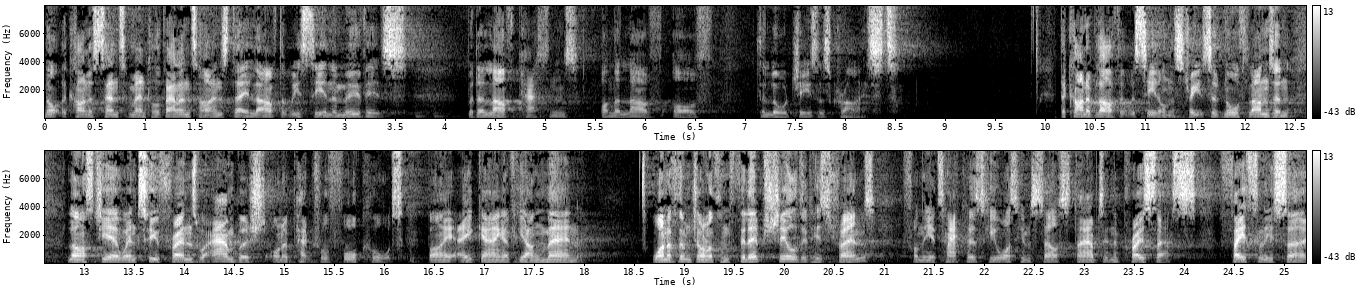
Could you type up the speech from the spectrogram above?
Not the kind of sentimental Valentine's Day love that we see in the movies, but a love patterned on the love of the Lord Jesus Christ. The kind of love that was seen on the streets of North London last year when two friends were ambushed on a petrol forecourt by a gang of young men. One of them, Jonathan Phillips, shielded his friend from the attackers. He was himself stabbed in the process, fatally so,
